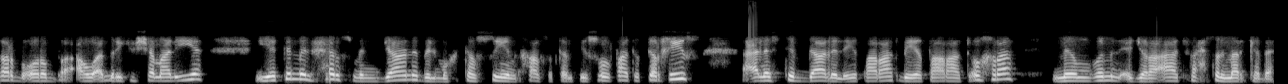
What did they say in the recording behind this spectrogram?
غرب أوروبا أو أمريكا الشمالية يتم الحرص من جانب المختصين خاصة في سلطات الترخيص على استبدال الإطارات بإطارات أخرى من ضمن إجراءات فحص المركبة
